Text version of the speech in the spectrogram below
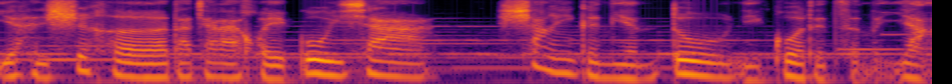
也很适合大家来回顾一下上一个年度你过得怎么样，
